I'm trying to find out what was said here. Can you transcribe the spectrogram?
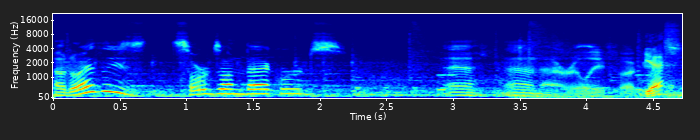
Oh, do I have these swords on backwards? Eh, eh not really. Fuck. it.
